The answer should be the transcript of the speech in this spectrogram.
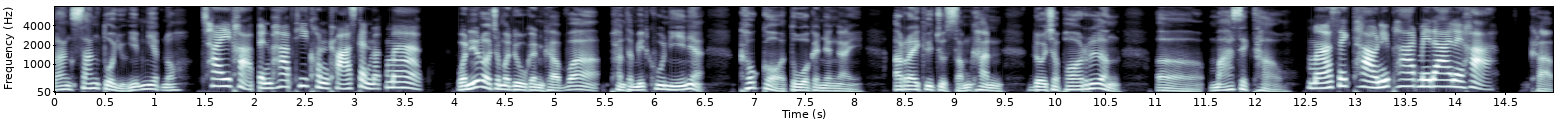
ร่างสร้างตัวอยู่เงียบๆเนาะ ใช่ค่ะ เป็นภาพที่คอนทราสต์กันมากวันนี้เราจะมาดูกันครับว่าพันธมิตรคู่นี้เนี่ยเขาก่อตัวกันยังไง อะไรคือจุดสำคัญ โดยเฉพาะเรื่องเอ่อม้าเซ็กเทาๆมาเซ็กทาวน์นี่พลาดไม่ได้เลยค่ะ ครับ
